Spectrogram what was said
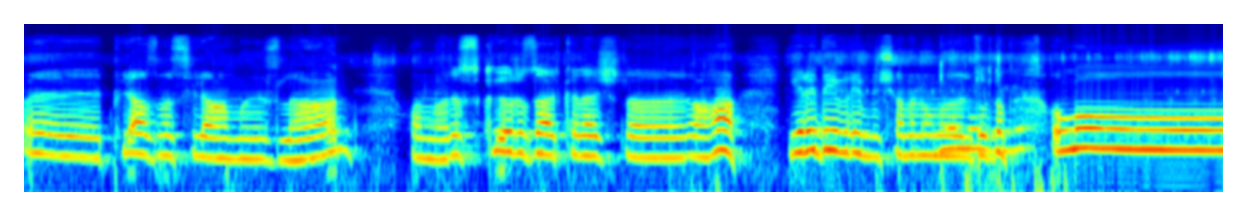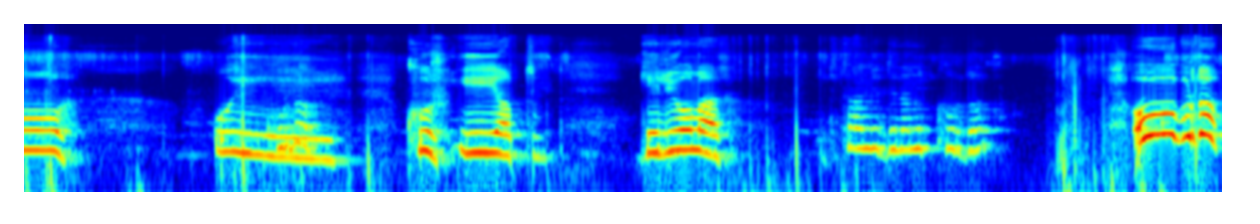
Evet plazma silahımızla onları sıkıyoruz arkadaşlar. Aha yere devrilmiş hemen onu öldürdüm. Allah. Uy. Kur iyi yaptın. Geliyorlar. İki tane dinamit kurdum. Oo burada.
